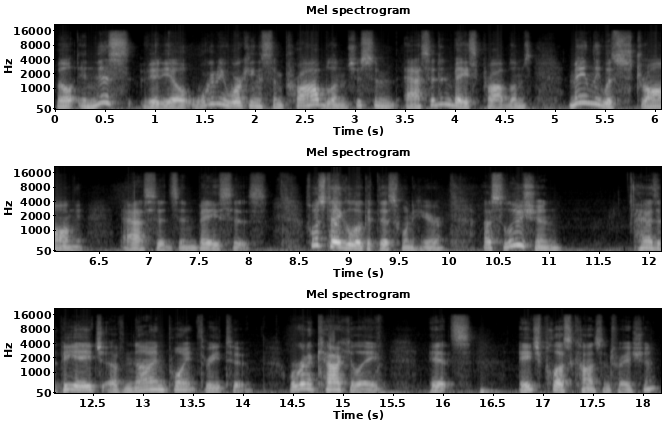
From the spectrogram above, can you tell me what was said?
Well, in this video, we're going to be working some problems, just some acid and base problems, mainly with strong acids and bases. So let's take a look at this one here. A solution has a pH of 9.32. We're going to calculate its H plus concentration.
